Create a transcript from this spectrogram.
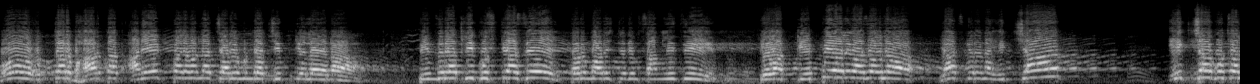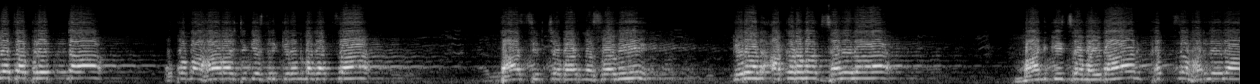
हो उत्तर भारतात अनेक पर्यावरणाचार्य चारी मुंड्या चित केलंय ना. पिंजऱ्यातली कुस्ती असेल तर मॉडी स्टेडियम सांगलीची तेव्हा केपीएल गाजवलं. याच किरण इच्छा इच्छा गुचवण्याचा प्रयत्न. उपमहाराष्ट्र केसरी किरण भगतचा तास सीटच्या बाहेर नसावी. किरण आक्रमक झालेला. मांडकीचं मैदान खच्च भरलेला.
